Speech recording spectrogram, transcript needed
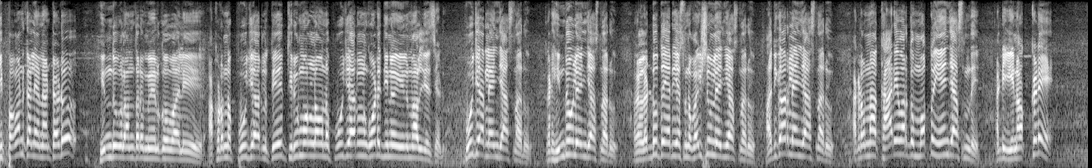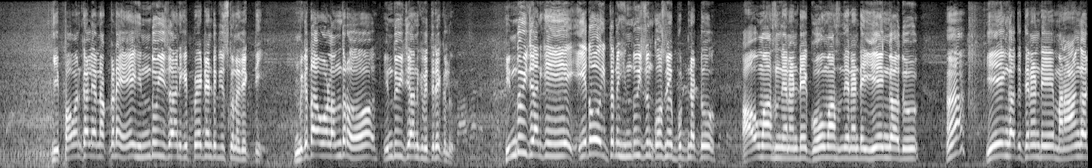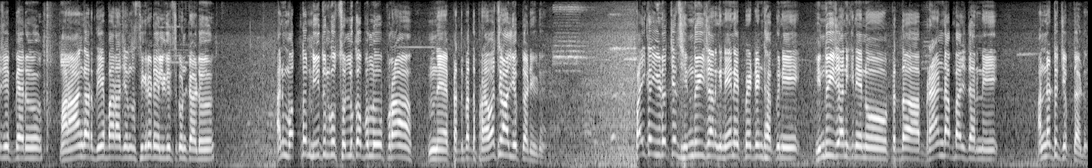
ఈ పవన్ కళ్యాణ్ అంటాడు హిందువులందరూ మేలుకోవాలి. అక్కడ ఉన్న పూజారులు తిరుమలలో ఉన్న పూజారులను కూడా దీని నిర్మాణాలు చేశాడు. పూజారులు ఏం చేస్తున్నారు? అక్కడ హిందువులు ఏం చేస్తున్నారు? అక్కడ లడ్డు తయారు చేస్తున్న వైష్ణవులు ఏం చేస్తున్నారు? అధికారులు ఏం చేస్తున్నారు? అక్కడ ఉన్న కార్యవర్గం మొత్తం ఏం చేస్తుంది? అంటే ఈయనొక్కడే ఈ పవన్ కళ్యాణ్ ఒక్కడే హిందూయిజానికి పేటెంట్ తీసుకున్న వ్యక్తి. మిగతా వాళ్ళందరూ హిందూయిజానికి వ్యతిరేకులు. హిందూయిజానికి ఏదో ఇతను హిందూయిజం కోసమే పుట్టినట్టు. ఆవు మాసం తినండి గోవు మాంసం తినండి ఏం కాదు. ఏం కాదు తినండి. మా నాన్నగారు చెప్పారు. మా నాన్నగారు దీపారాజ్యంతో సిగరెట్ వెలిగించుకుంటాడు అని మొత్తం నీతులు సొల్లు కప్పులు ప్ర పెద్ద పెద్ద ప్రవచనాలు చెప్తాడు వీడు పైగా ఈడొచ్చేసి హిందూయిజానికి నేనే పేటెంట్ హక్కుని హిందూయిజానికి నేను పెద్ద బ్రాండ్ అంబాసిడర్ని అన్నట్టు చెప్తాడు.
